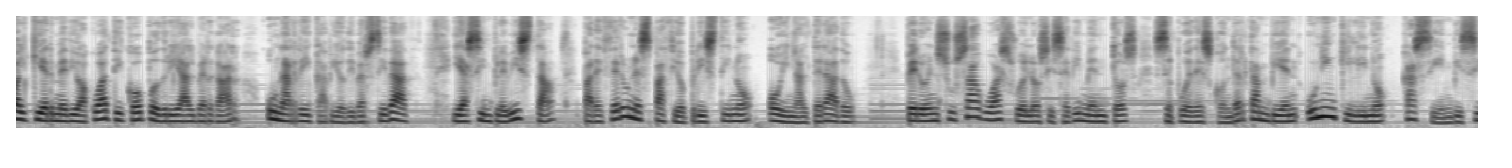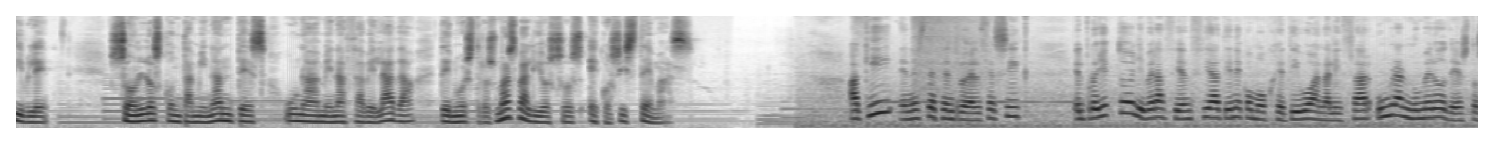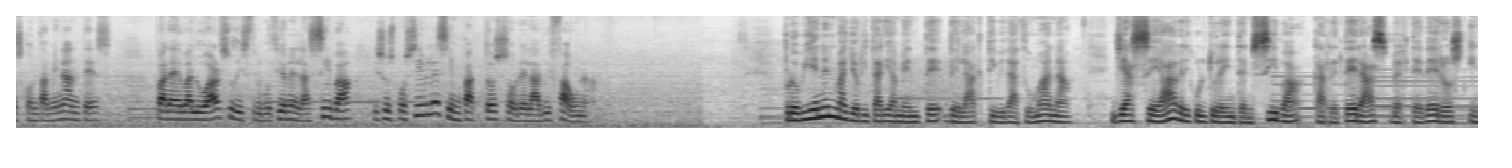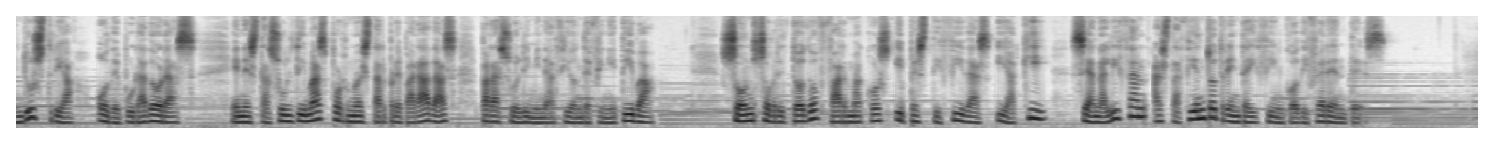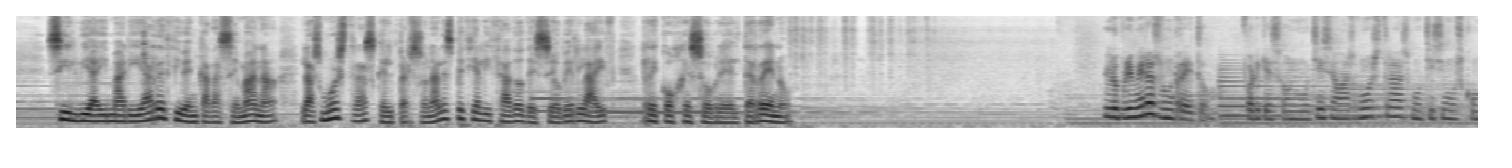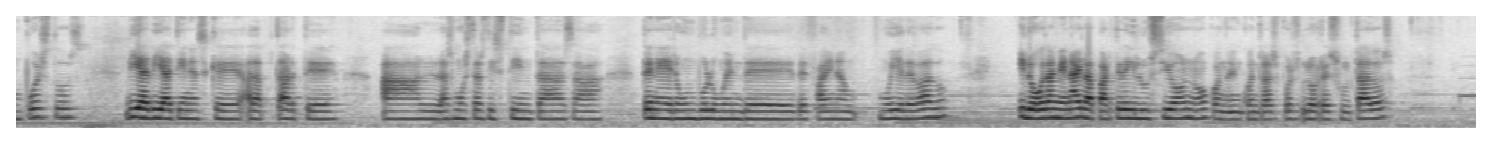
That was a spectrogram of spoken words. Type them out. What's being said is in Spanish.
Cualquier medio acuático podría albergar una rica biodiversidad y a simple vista parecer un espacio prístino o inalterado, pero en sus aguas, suelos y sedimentos se puede esconder también un inquilino casi invisible. Son los contaminantes una amenaza velada de nuestros más valiosos ecosistemas. Aquí, en este centro del CSIC, el proyecto Libera Ciencia tiene como objetivo analizar un gran número de estos contaminantes para evaluar su distribución en la SIVA y sus posibles impactos sobre la avifauna. Provienen mayoritariamente de la actividad humana, ya sea agricultura intensiva, carreteras, vertederos, industria o depuradoras, en estas últimas por no estar preparadas para su eliminación definitiva. Son sobre todo fármacos y pesticidas y aquí se analizan hasta 135 diferentes. Silvia y María reciben cada semana las muestras que el personal especializado de Seover Life recoge sobre el terreno. Lo primero es un reto, porque son muchísimas muestras, muchísimos compuestos. Día a día tienes que adaptarte a las muestras distintas, a tener un volumen de, de faena muy elevado. Y luego también hay la parte de ilusión, ¿no? cuando encuentras pues, los resultados,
